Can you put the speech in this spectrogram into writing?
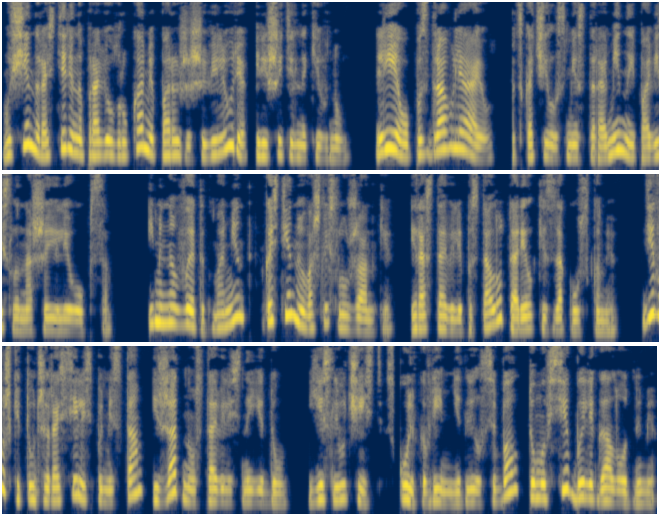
Мужчина растерянно провел руками по рыжей шевелюре и решительно кивнул. «Лео, поздравляю!» Подскочила с места Рамина и повисла на шее Леопса. Именно в этот момент в гостиную вошли служанки и расставили по столу тарелки с закусками. Девушки тут же расселись по местам и жадно уставились на еду. Если учесть, сколько времени длился бал, то мы все были голодными.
